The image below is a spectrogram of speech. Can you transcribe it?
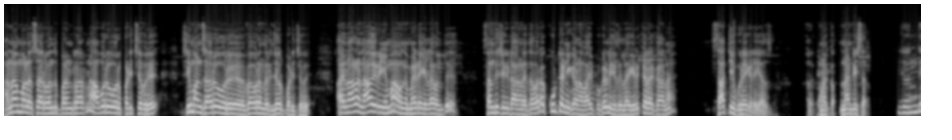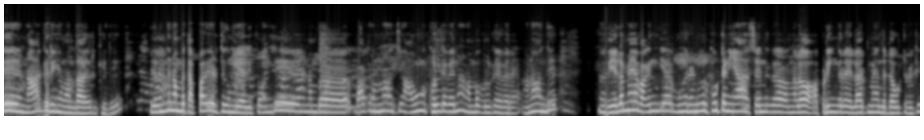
அண்ணாமலை சார் வந்து பண்ணுறாருன்னா அவரும் ஒரு படித்தவர் சீமான் சாரும் ஒரு விவரம் தெரிஞ்சவர் படித்தவர் அதனால் நாகரிகமாக அவங்க மேடையில் வந்து சந்திச்சுக்கிட்டாங்களே தவிர கூட்டணிக்கான வாய்ப்புகள் இதில் இருக்கிறதுக்கான சாத்தியக்குறையே கிடையாது. வணக்கம். நன்றி சார். இது வந்து நாகரிகம் வந்தால் இருக்குது. இது வந்து நம்ம தப்பாகவே எடுத்துக்க முடியாது. இப்போ வந்து நம்ம பார்க்குறோம்னா வச்சு அவங்க கொள்கை வேணும் நம்ம கொள்கை வேறு. ஆனால் வந்து இது எல்லாமே வகந்தியா இவங்க ரெண்டு பேரும் கூட்டணியா சேர்ந்துக்குவாங்களோ அப்படிங்கிற எல்லாருக்குமே அந்த டவுட் இருக்கு.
